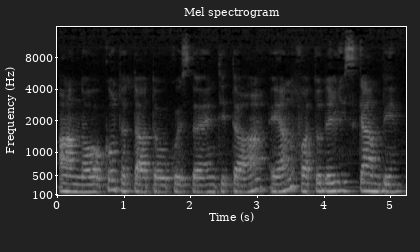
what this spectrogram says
hanno contattato queste entità e hanno fatto degli scambi.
